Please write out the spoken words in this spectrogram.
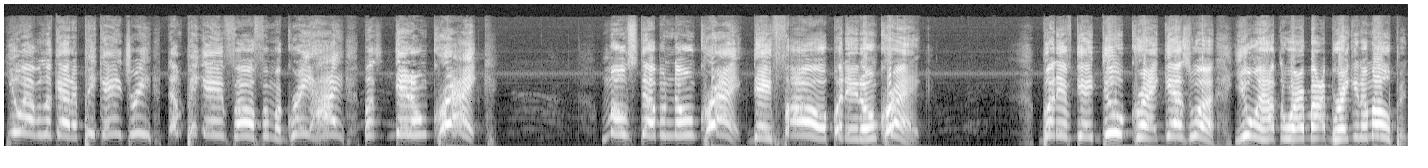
You ever look at a pecan tree? Them pecan fall from a great height, but they don't crack. Most of them don't crack. They fall, but they don't crack. But if they do crack, guess what? You won't have to worry about breaking them open.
